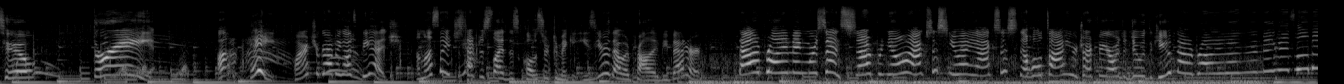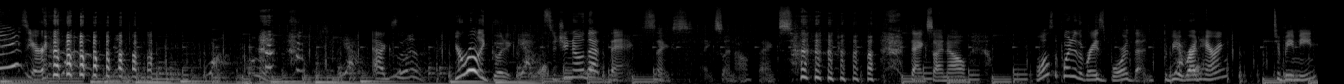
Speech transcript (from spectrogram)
Two, three. Oh, hey, why aren't you grabbing onto the edge? Unless I just have to slide this closer to make it easier, that would probably be better. That would probably make more sense. Not, you know, access, you had access the whole time you're trying to figure out what to do with the cube, that would probably make it a little bit easier. access. You're really good at games. Did you know that? Thanks, thanks. Thanks, I know. Thanks. Thanks, I know. What was the point of the raised board then? To be a red herring? To be mean?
